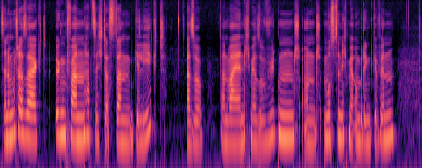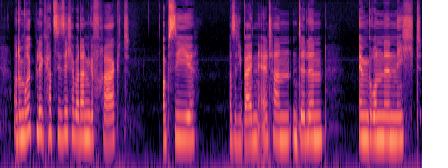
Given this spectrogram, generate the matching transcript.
seine Mutter sagt, irgendwann hat sich das dann gelegt. Also dann war er nicht mehr so wütend und musste nicht mehr unbedingt gewinnen. Und im Rückblick hat sie sich aber dann gefragt, ob sie, also die beiden Eltern, Dylan, im Grunde nicht,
